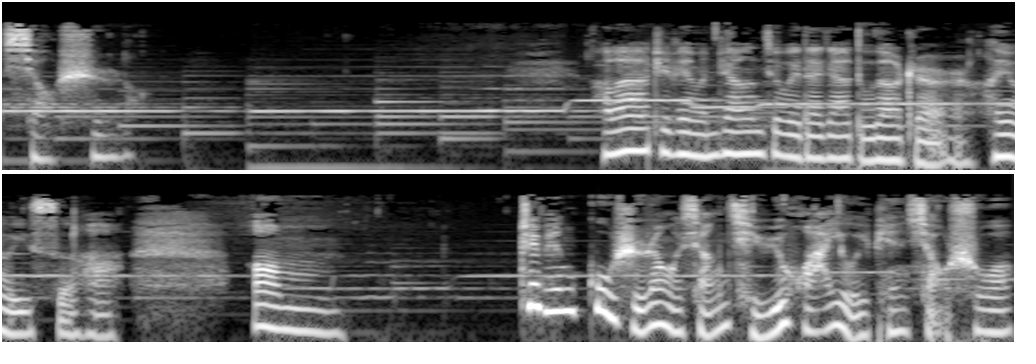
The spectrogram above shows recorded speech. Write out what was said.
消失了。好啦，这篇文章就为大家读到这儿，很有意思哈。嗯。这篇故事让我想起余华有一篇小说，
